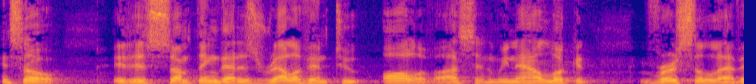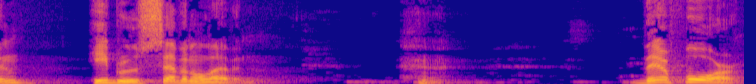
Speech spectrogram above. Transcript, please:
And so, it is something that is relevant to all of us. And we now look at verse 11, Hebrews 7 11. Therefore,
